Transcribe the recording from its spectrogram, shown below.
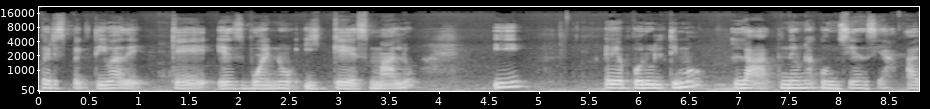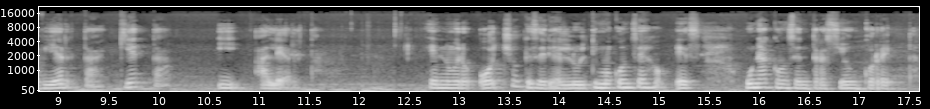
perspectiva de qué es bueno y qué es malo y eh, por último, tener una conciencia abierta, quieta y alerta. El número 8, que sería el último consejo, es una concentración correcta.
